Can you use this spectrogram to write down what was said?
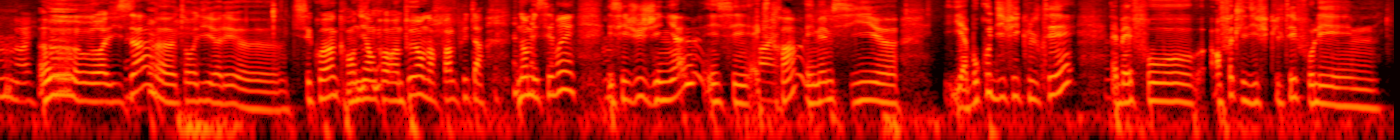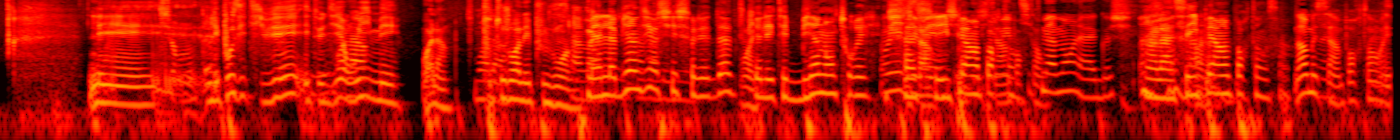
Ouais. euh, on aurait dit ça, euh, t'aurais dit, allez, euh, tu sais quoi, grandis encore un peu, on en reparle plus tard. Non, mais c'est vrai, et c'est juste génial, et c'est extra, et même si euh, il y a beaucoup de difficultés, eh ben, faut, en fait, les difficultés, faut les, les, les positiver et te dire, Voilà. oui, mais, voilà, Voilà. faut toujours aller plus loin. Va, Mais elle l'a bien dit va aussi. Soledad, Ouais. qu'elle était bien entourée. Oui, c'est hyper important. une petite maman là à gauche. Voilà, c'est Voilà. hyper important ça. Non, mais c'est important, et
